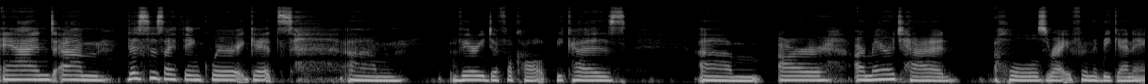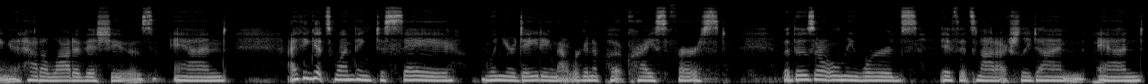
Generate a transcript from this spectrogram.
And um, this is i think where it gets um, very difficult because um, our our marriage had holes right from the beginning. It had a lot of issues, and I think it's one thing to say when you're dating that we're going to put Christ first, but those are only words if it's not actually done. And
